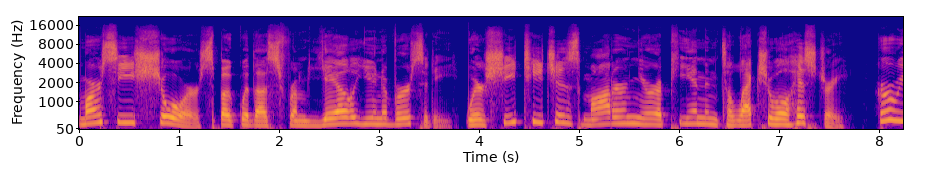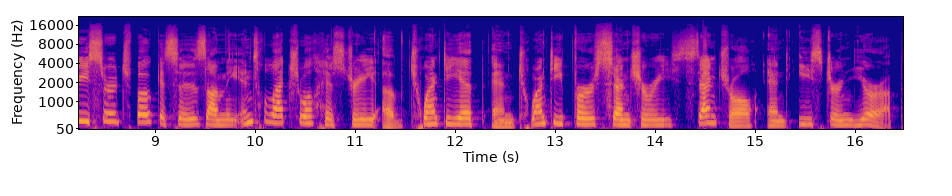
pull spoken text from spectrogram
Marci Shore spoke with us from Yale University, where she teaches modern European intellectual history. Her research focuses on the intellectual history of 20th and 21st century Central and Eastern Europe.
